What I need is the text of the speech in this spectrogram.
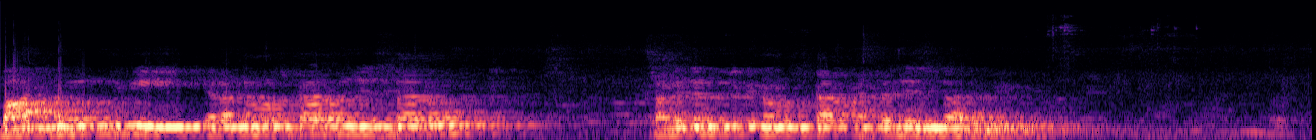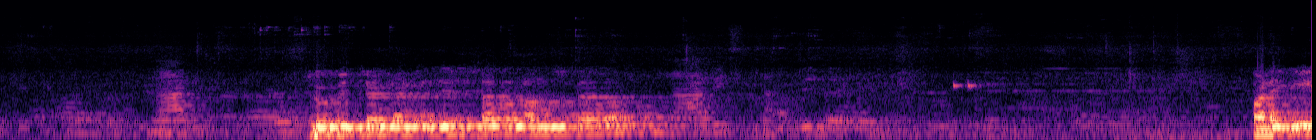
మాతృమూర్తికి ఎలా నమస్కారం చేస్తారు? తల్లిదండ్రులకి నమస్కారం ఎట్లా చేస్తారు మీరు? చూపించండి ఎట్లా చేస్తారు? నమస్కారం. మనకి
